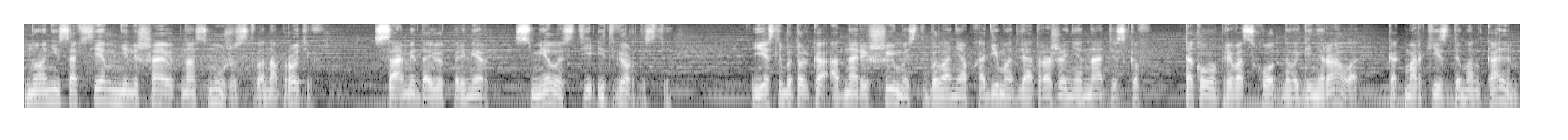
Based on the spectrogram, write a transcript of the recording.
Но они совсем не лишают нас мужества, напротив, сами дают пример смелости и твердости. Если бы только одна решимость была необходима для отражения натисков такого превосходного генерала, как маркиз де Монкальм,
